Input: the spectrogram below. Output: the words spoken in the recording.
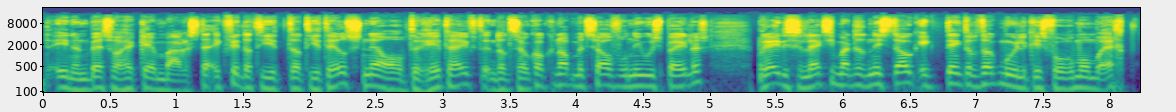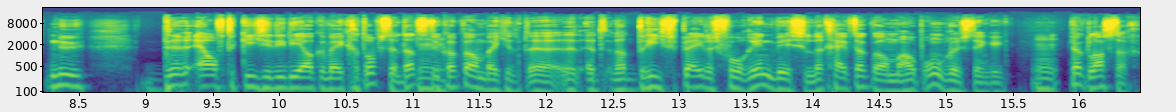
in een best wel herkenbare stijl. Ik vind dat hij, het, dat hij het heel snel op de rit heeft. En dat is ook al knap met zoveel nieuwe spelers. Brede selectie, maar dan is het ook... Ik denk dat het ook moeilijk is voor hem om echt nu de elf te kiezen... die hij elke week gaat opstellen. Dat is natuurlijk ook wel een beetje... Het, eh, het, wat drie spelers voorin wisselen... geeft ook wel een hoop onrust, denk ik. Dat is ook lastig.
